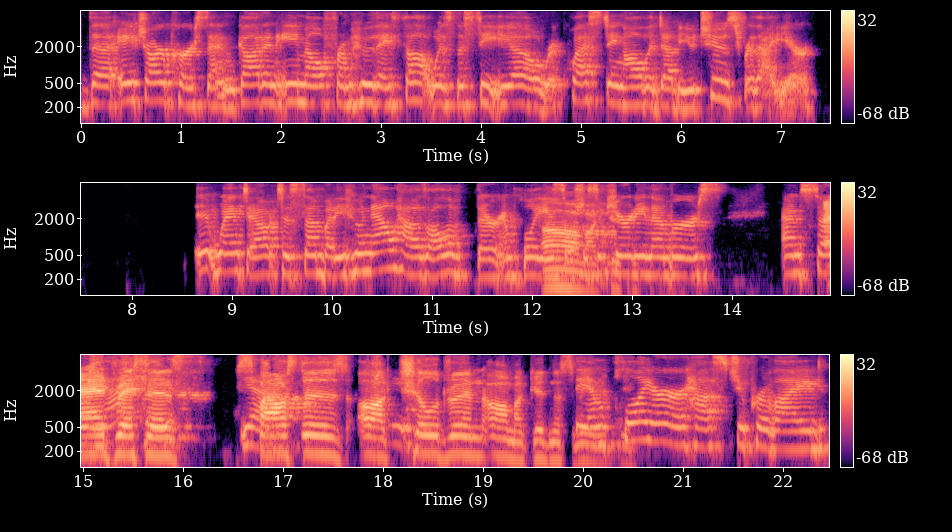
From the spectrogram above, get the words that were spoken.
the HR person got an email from who they thought was the CEO requesting all the W 2s for that year it went out to somebody who now has all of their employees' Oh, social security numbers. And so Addresses, case, yeah. spouses, uh, The- children. Oh my goodness the me. employer has to provide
